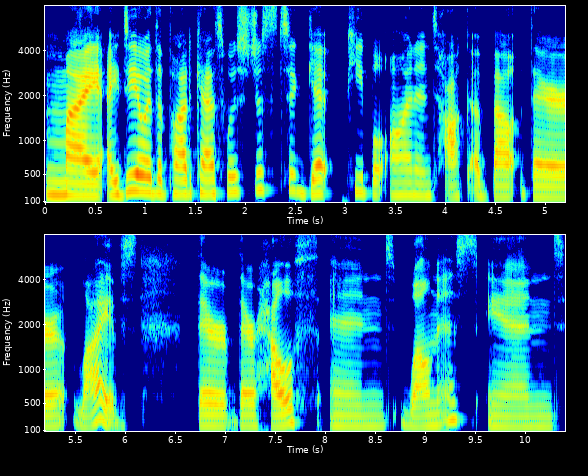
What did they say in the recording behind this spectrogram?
my idea with the podcast was just to get people on and talk about their lives their their health and wellness and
